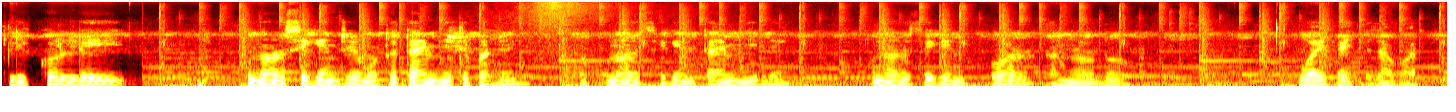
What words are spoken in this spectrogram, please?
ক্লিক করলেই পনেরো সেকেন্ডের মতো টাইম নিতে পারে। তো পনেরো সেকেন্ড টাইম নিলে পনেরো সেকেন্ড পর আমরা হলো ওয়াইফাইতে যাব আর কি।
